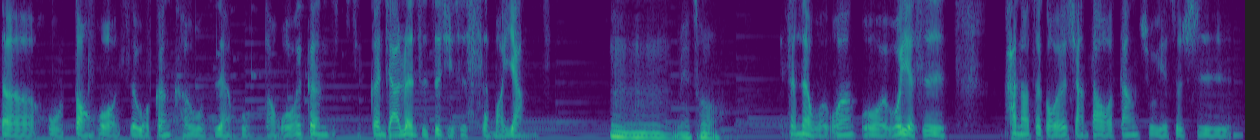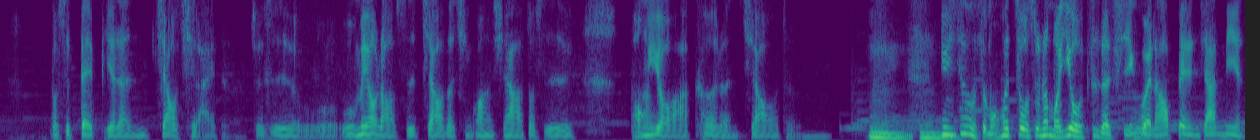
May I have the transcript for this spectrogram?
的互动，或者是我跟客户之间的互动，我会更更加认识自己是什么样子。嗯嗯嗯，没错，真的，我我我我也是看到这个，我就想到我当初也就是都是被别人教起来的，就是我我没有老师教的情况下，都是朋友啊、客人教的。嗯，嗯，因为这种怎么会做出那么幼稚的行为，然后被人家念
